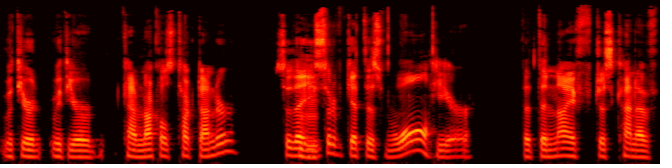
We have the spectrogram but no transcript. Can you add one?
with your with your kind of knuckles tucked under, so that you Mhm. sort of get this wall here that the knife just kind of,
